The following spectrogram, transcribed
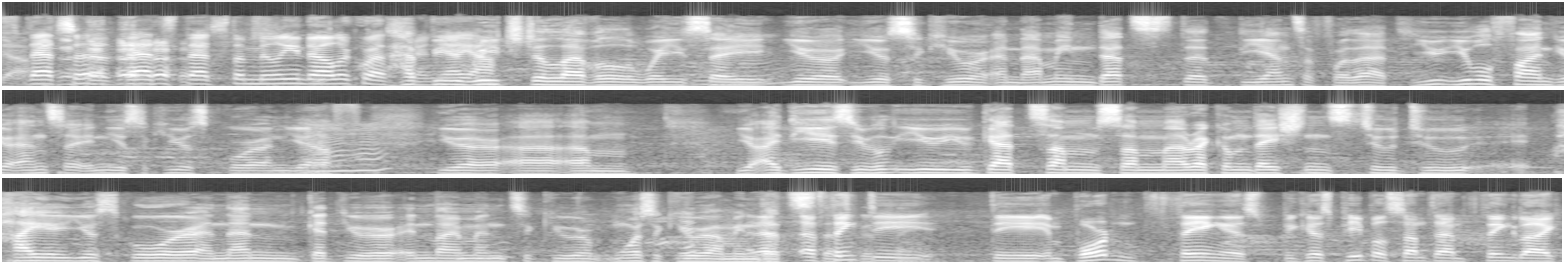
yeah. That's a that's that's the million dollar question. Have you yeah. reached a level where you say you're you're secure? And I mean that's the, the answer for that. You you will find your answer in your secure score, and you have your uh, um, your ideas. You will, you you get some some uh, recommendations to to uh, higher your score, and then get your environment secure, more secure. I mean And that's I, that's think good the thing. the important thing is because people sometimes think like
